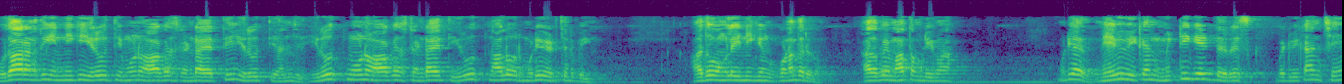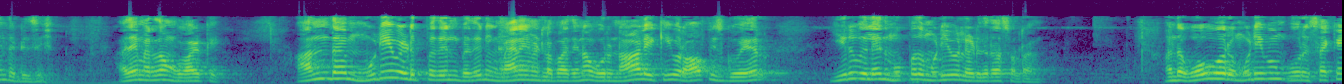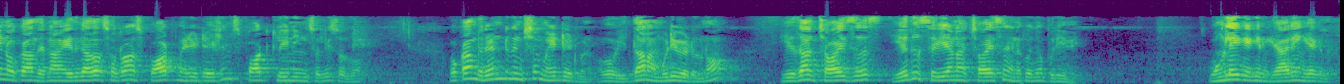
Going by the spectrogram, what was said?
உதாரணத்துக்கு இன்றைக்கி இருபத்தி மூணு ஆகஸ்ட் ரெண்டாயிரத்தி இருபத்தி அஞ்சு. இருபத்தி மூணு ஆகஸ்ட் ரெண்டாயிரத்தி இருபத்தி நாலு ஒரு முடிவு எடுத்திருப்பீங்க. அது உங்களை இன்னைக்கு இங்கே கொண்டிருக்கும் அதை போய் மாற்ற முடியுமா? முடியாது. Maybe we can mitigate the risk but we can change the decision அதே மாதிரி தான் உங்கள் வாழ்க்கை. அந்த முடிவெடுப்பது என்பது நீங்கள் மேனேஜ்மெண்ட்டில் பார்த்தீங்கன்னா ஒரு நாளைக்கு ஒரு ஆஃபீஸ் கோயர் இருபதுலேருந்து முப்பது முடிவுகள் எடுக்கதா சொல்கிறாங்க அந்த ஒவ்வொரு முடிவும் ஒரு செகண்ட் உட்காந்து நான் இதுக்காக தான் சொல்கிறோம் ஸ்பாட் மெடிடேஷன் ஸ்பாட் கிளீனிங் சொல்லி சொல்லுவோம். உட்காந்து ரெண்டு நிமிஷம் மெடிடேட் பண்ணு. ஓ இதுதான் நான் முடிவு எடுக்கணும். இதுதான் சாய்ஸஸ் எது சரியான சாய்ஸ்னு எனக்கு கொஞ்சம் புரியவே. உங்களே கேட்குறீங்க யாரையும் கேட்கல.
